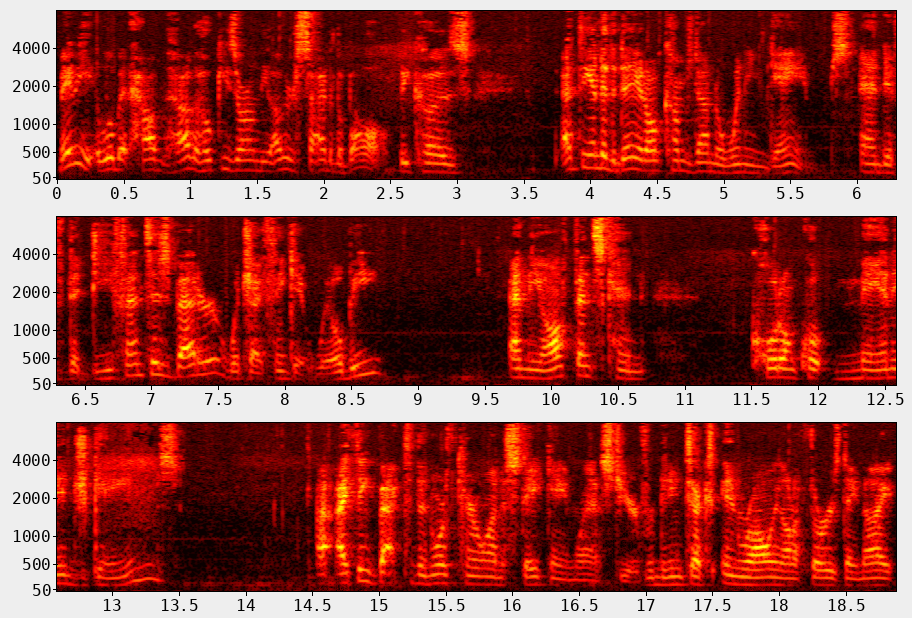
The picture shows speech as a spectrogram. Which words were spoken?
maybe a little bit how, how the Hokies are on the other side of the ball, because at the end of the day, it all comes down to winning games. And if the defense is better, which I think it will be, and the offense can quote unquote manage games, I think back to the North Carolina State game last year. Virginia Tech in Raleigh on a Thursday night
